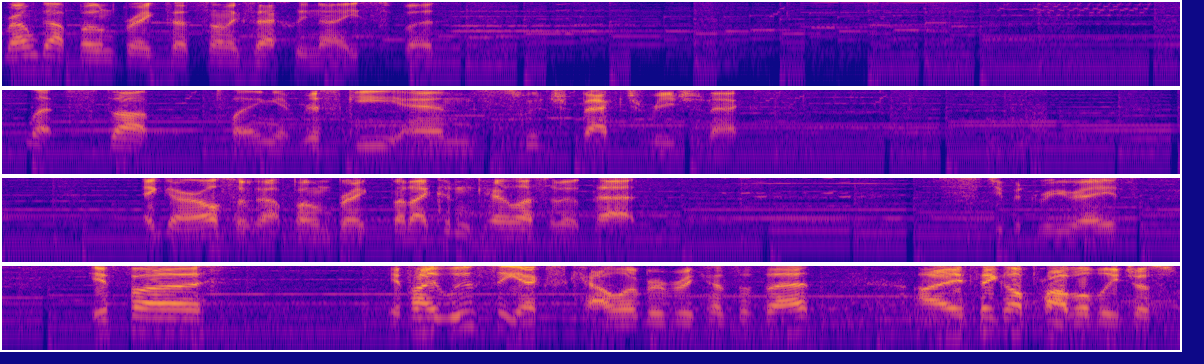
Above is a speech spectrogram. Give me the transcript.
Relm got Bone Break, that's not exactly nice, but... Let's stop playing it risky and switch back to Region X. Edgar also got Bone Break, but I couldn't care less about that. Stupid re-raise. If, uh... If I lose the Excalibur because of that, I think I'll probably just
